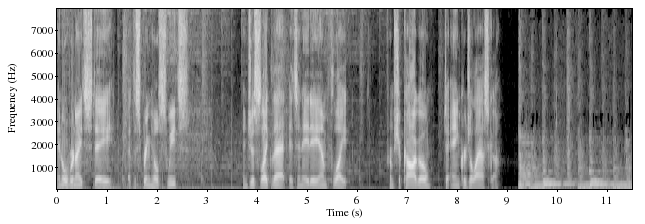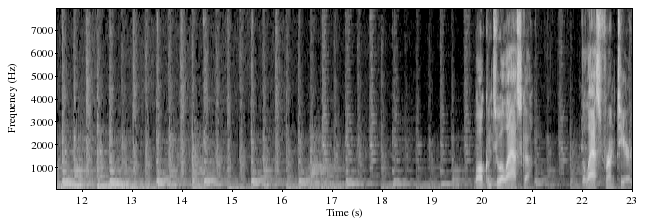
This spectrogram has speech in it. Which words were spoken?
an overnight stay at the Spring Hill Suites, and just like that, it's an 8 a.m. flight from Chicago to Anchorage, Alaska. Welcome to Alaska, the last frontier.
